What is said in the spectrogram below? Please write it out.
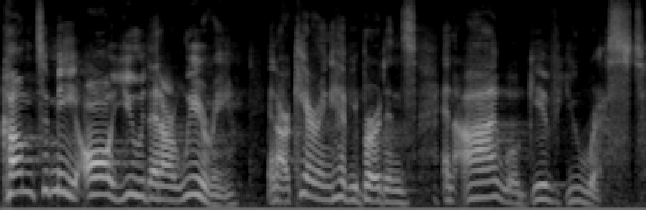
Come to me, all you that are weary and are carrying heavy burdens, and I will give you rest.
